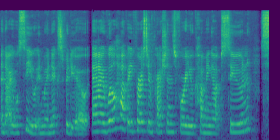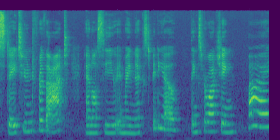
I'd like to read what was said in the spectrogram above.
and I will see you in my next video. And I will have a first impressions for you coming up soon. Stay tuned for that and I'll see you in my next video. Thanks for watching. Bye!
